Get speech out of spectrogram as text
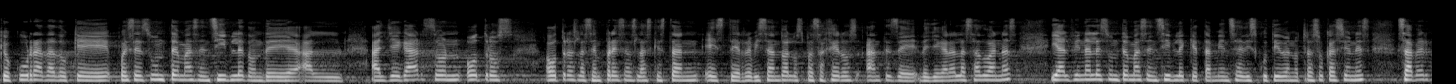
que ocurra, dado que pues es un tema sensible donde al, al llegar son otros otras las empresas las que están este, revisando a los pasajeros antes de, llegar a las aduanas y al final es un tema sensible que también se ha discutido en otras ocasiones, saber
